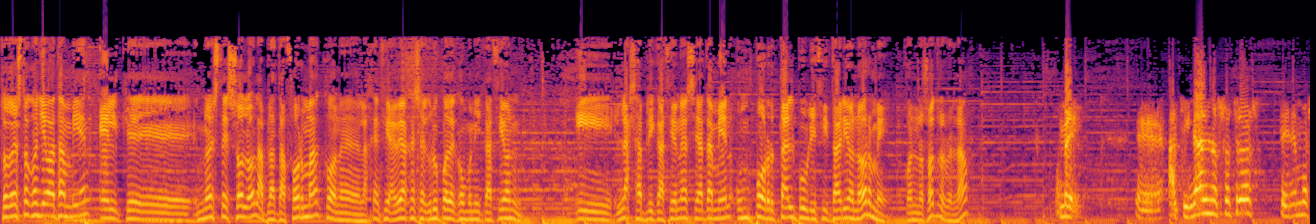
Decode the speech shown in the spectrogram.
Todo esto conlleva también el que no esté solo la plataforma con eh, la agencia de viajes, el grupo de comunicación y las aplicaciones, sea también un portal publicitario enorme con nosotros, ¿verdad? Hombre, eh, al final nosotros tenemos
